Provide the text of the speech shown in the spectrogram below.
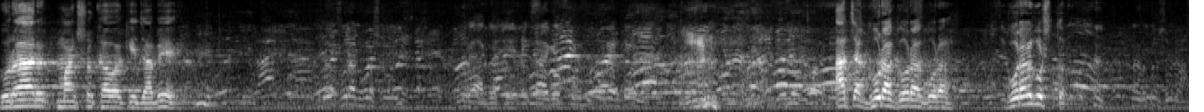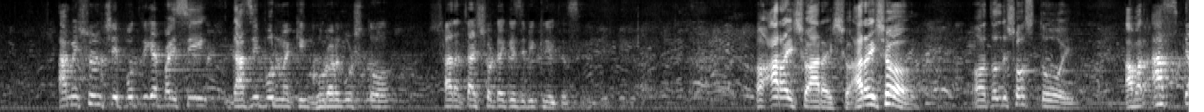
ঘোড়ার মাংস খাওয়া কি যাবে? আচ্ছা ঘোড়া ঘোড়া ঘোড়া ঘোড়ার গোস্ত আমি শুনছি পত্রিকায় পাইছি, গাজীপুর নাকি ঘোড়ার গোস্ত সাড়ে চারশো টাকা কেজি বিক্রি হইতেছে। আড়াইশো আড়াইশো আড়াইশো? ও, তাহলে সস্তই আবার আজকে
